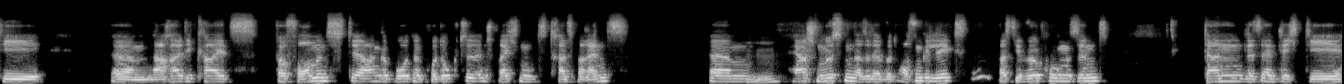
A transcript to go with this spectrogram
die ähm, Nachhaltigkeits- Performance der angebotenen Produkte entsprechend Transparenz ähm, mhm. herrschen müssen. Also da wird offengelegt, was die Wirkungen sind. Dann letztendlich die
